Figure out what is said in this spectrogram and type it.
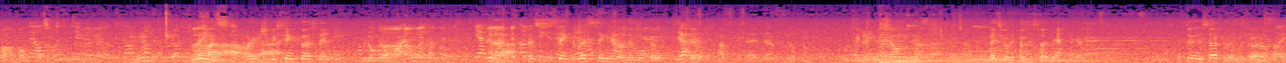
네, 어프 스튜디오를 여기서 한번 Please. 불러주세요. What, should we sing first then eat? We don't want Yeah, Yeah. I'll Let's sing it sing. then. Let's sing now, and then we'll go. Yeah. to- oh. Guys, you want to come this way? Yeah. Let's do it in a circle then. We're going on like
